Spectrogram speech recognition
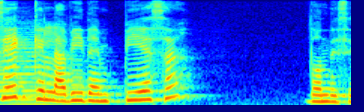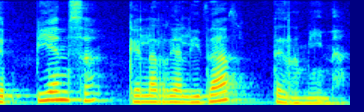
Sé que la vida empieza donde se piensa que la realidad termina.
